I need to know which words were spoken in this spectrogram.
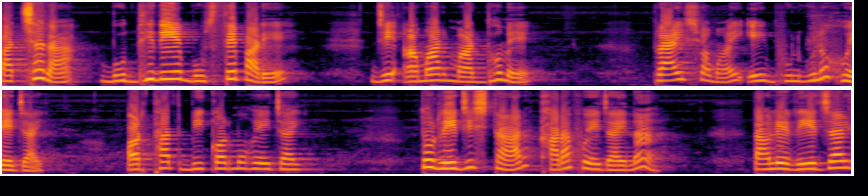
বাচ্চারা বুদ্ধি দিয়ে বুঝতে পারে যে আমার মাধ্যমে প্রায় সময় এই ভুলগুলো হয়ে যায়, অর্থাৎ বিকর্ম হয়ে যায়। তো রেজিস্টার খারাপ হয়ে যায় না তাহলে রেজাল্ট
